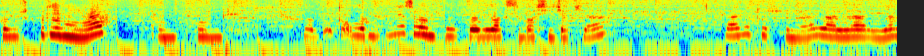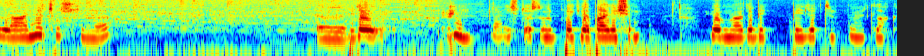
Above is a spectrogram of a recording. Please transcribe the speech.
konmuş. Kıpırdayın ya. Olmuş. olmuş. Oldu Allah'ım ne zaman Roblox'ı başlayacak ya? Lanet olsun ya la la ya lanet olsun ya. Ee, bir de yani istiyorsanız belki de paylaşırım. Yorumlarda bir belirtin. Evet lag.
